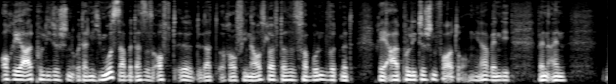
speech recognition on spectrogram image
auch realpolitischen oder nicht muss, aber dass es oft äh, darauf hinausläuft, dass es verbunden wird mit realpolitischen Forderungen. Ja, wenn die, wenn ein äh,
